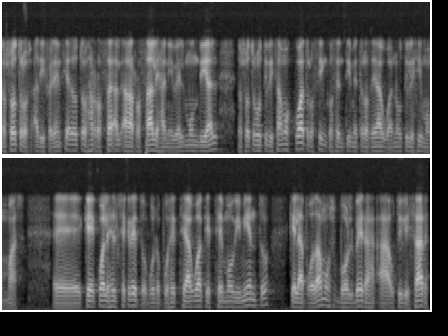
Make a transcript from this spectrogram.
Nosotros, a diferencia de otros arrozales a nivel mundial, nosotros utilizamos 4 o 5 centímetros de agua, no utilizamos más. Eh, ¿qué, ¿Cuál es el secreto? Bueno, pues este agua que esté en movimiento, que la podamos volver a, utilizar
